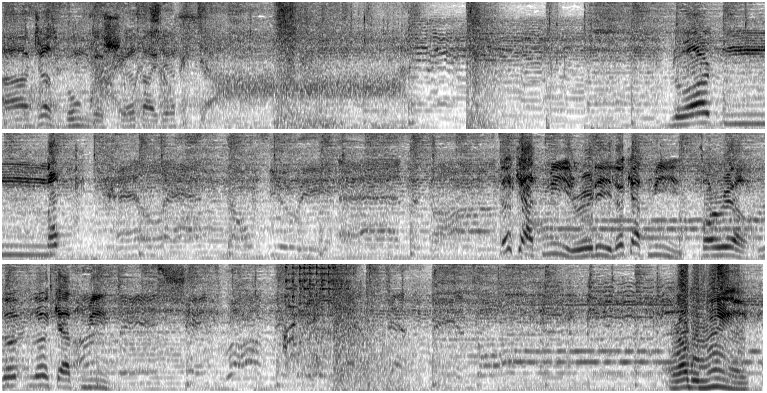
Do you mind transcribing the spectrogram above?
uh, just boom this shit, I guess. Blue Art? Mm, nope. Look at me, really, look at me, for real, look, look at me. What do?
